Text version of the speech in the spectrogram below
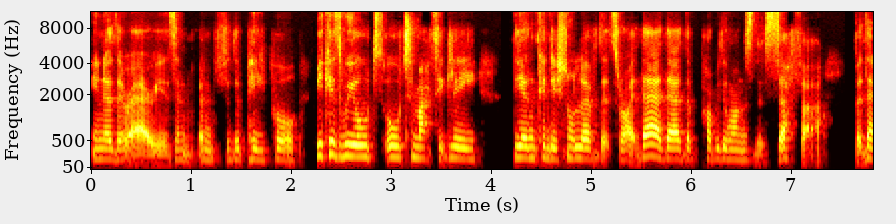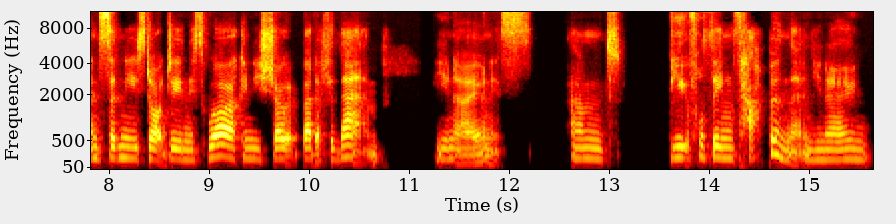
in other areas and, and for the people because we all automatically the unconditional love that's right there they're the, probably the ones that suffer but then suddenly you start doing this work and you show it better for them you know and it's and beautiful things happen then you know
